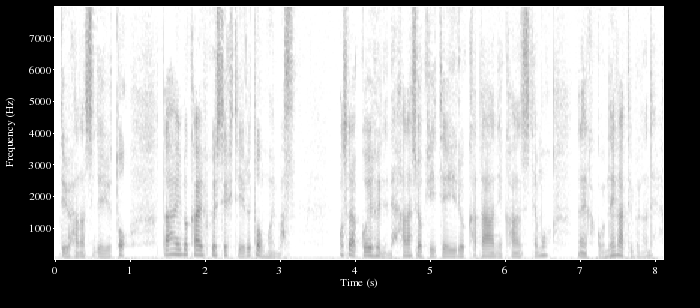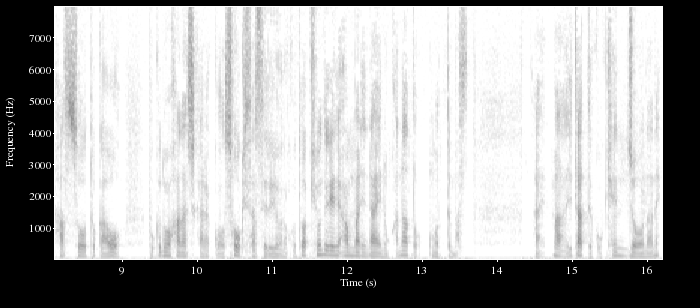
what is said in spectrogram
っていう話で言うとだいぶ回復してきていると思います。おそらくこういうふうにね話を聞いている方に関しても何かこうネガティブなね発想とかを僕のお話からこう想起させるようなことは基本的にあんまりないのかなと思ってます。はい。まあ、至ってこう健常なね、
